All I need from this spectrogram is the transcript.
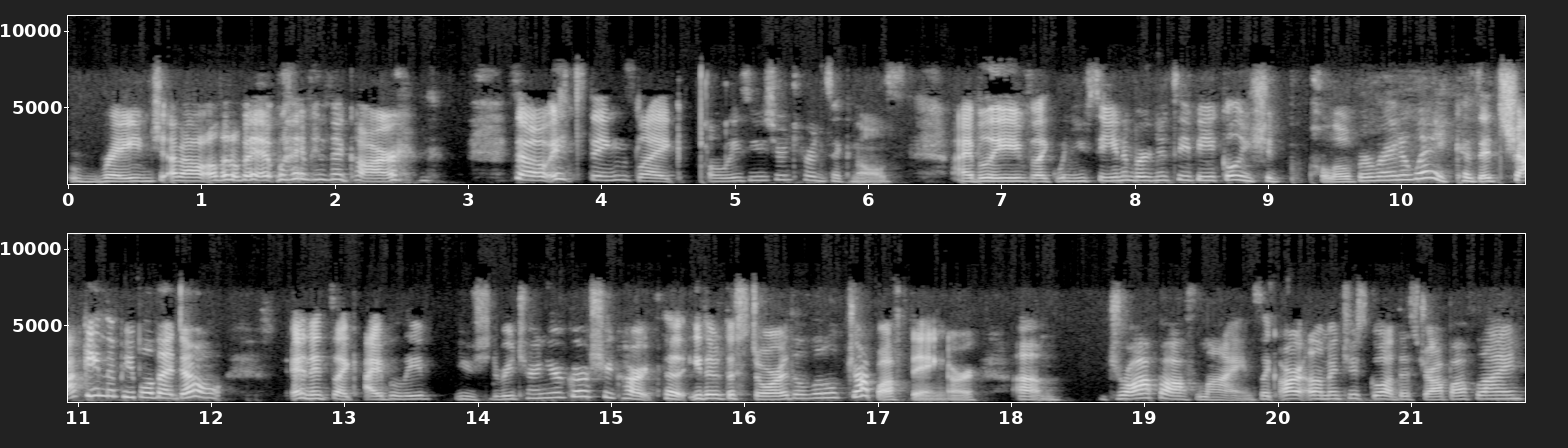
rage about a little bit when I'm in the car. so it's things like always use your turn signals. I believe like when you see an emergency vehicle, you should pull over right away because it's shocking the people that don't. And it's like, I believe you should return your grocery cart to either the store or the little drop off thing or um, drop off lines. Like our elementary school had this drop off line,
